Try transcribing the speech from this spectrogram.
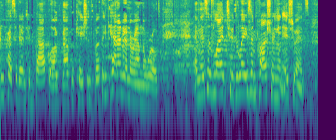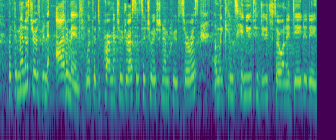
unprecedented backlog of applications both in Canada and around the world. And this has led to delays in processing and issuance. But the minister has been adamant with the department to address the situation and improve service, and we continue to do so on a day-to-day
